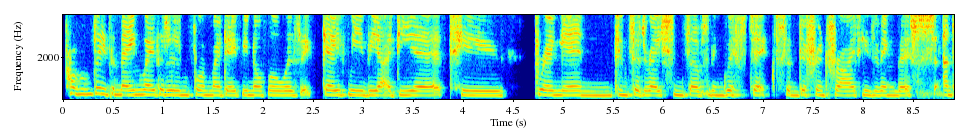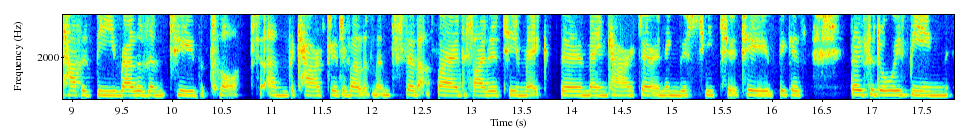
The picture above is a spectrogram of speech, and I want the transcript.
probably the main way that it informed my debut novel was it gave me the idea to bring in considerations of linguistics and different varieties of English and have it be relevant to the plot and the character development. So that's why I decided to make the main character an English teacher too, because those had always been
